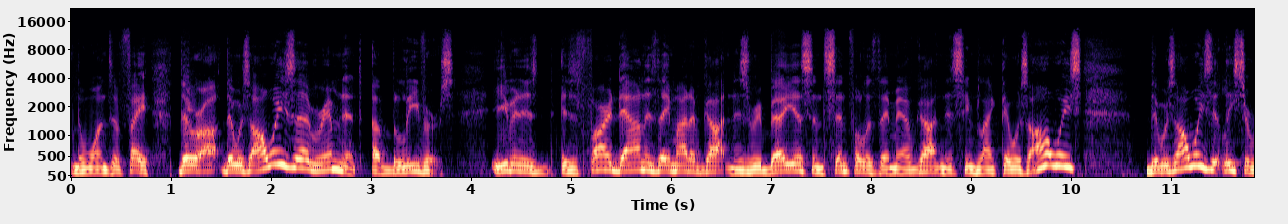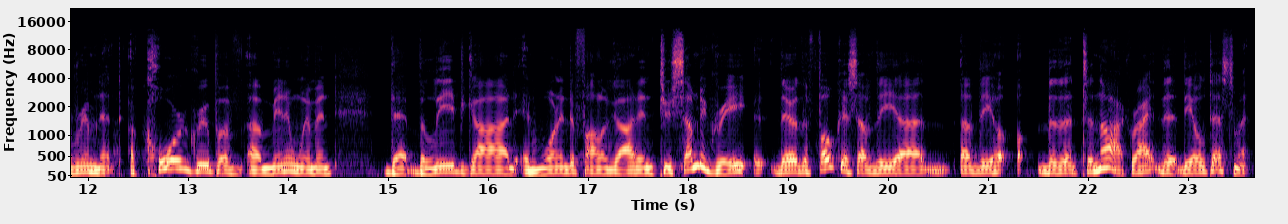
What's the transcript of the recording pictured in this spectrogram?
the ones of faith. There were there was always a remnant of believers, even as as far down as they might have gotten, as rebellious and sinful as they may have gotten. It seemed like there was always there was always at least a remnant, a core group of, of men and women that believed God and wanted to follow God, and to some degree, they're the focus of the uh, of the, the the Tanakh, right? The the Old Testament.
